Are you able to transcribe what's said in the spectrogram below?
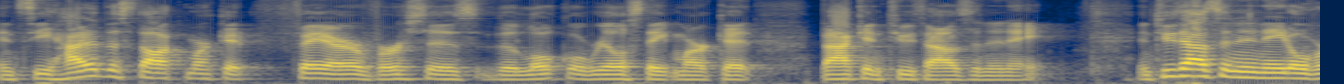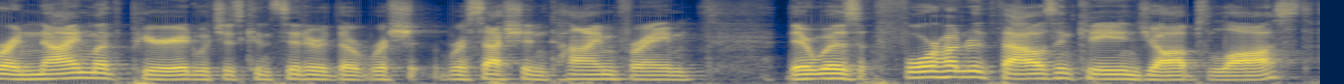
and see how did the stock market fare versus the local real estate market back in 2008. In 2008, over a nine-month period, which is considered the re- recession timeframe, there was 400,000 Canadian jobs lost.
